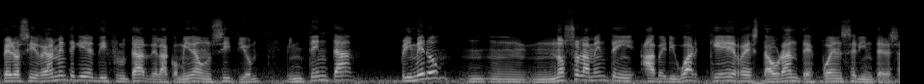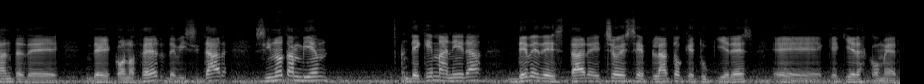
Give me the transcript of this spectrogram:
pero si realmente quieres disfrutar de la comida de un sitio, intenta Primero, mm, no solamente averiguar qué restaurantes pueden ser interesantes de, conocer, de visitar, sino también de qué manera debe de estar hecho ese plato que tú quieres, eh, que quieres comer.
